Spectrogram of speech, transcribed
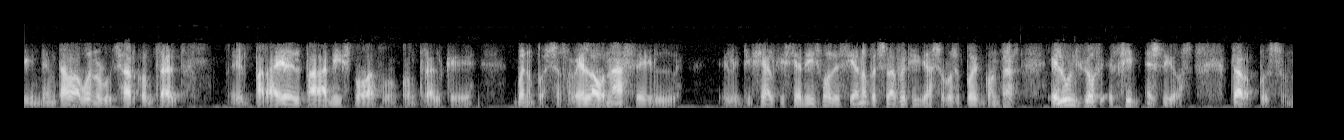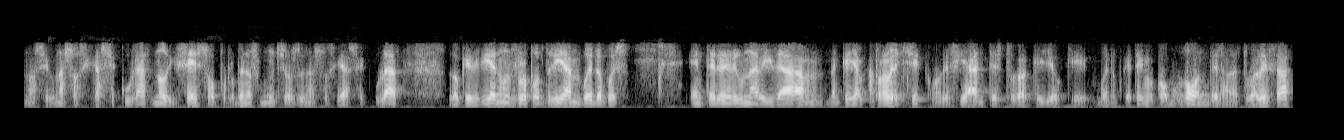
intentaba bueno luchar contra el, el para él el paganismo contra el que bueno pues se revela o nace el, el inicial cristianismo decía, no, pero la felicidad solo se puede encontrar. El único fin es Dios. Claro, pues no sé, una sociedad secular no dice eso, por lo menos muchos de una sociedad secular. Lo que dirían nos lo pondrían, bueno, pues en tener una vida que aproveche, como decía antes, todo aquello que, bueno, que tengo como don de la naturaleza,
